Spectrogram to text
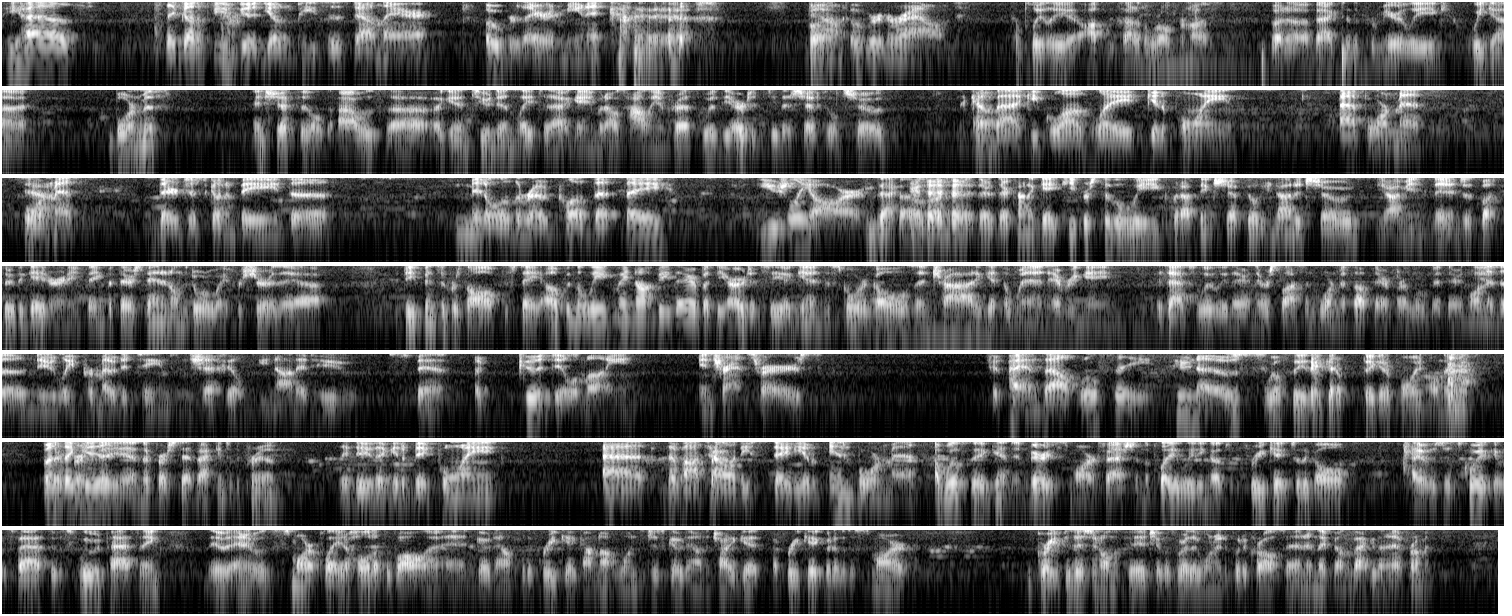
He has. They've got a few good young pieces down there, over there in Munich, Yeah. but down over and around. completely opposite side of the world from us. But uh, back to the Premier League, we got Bournemouth and Sheffield. I was uh, again tuned in late to that game, but I was highly impressed with the urgency that Sheffield showed. They come Uh, back, equalize late, get a point at Bournemouth. Bournemouth, they're just going to be the middle of the road club that they usually are. Exactly. I was about to say they're they're kind of gatekeepers to the league, but I think Sheffield United showed. I mean, they didn't just bust through the gate or anything, but they're standing on the doorway for sure. They uh, the defensive resolve to stay up in the league may not be there, but the urgency again to score goals and try to get the win every game is absolutely there. And they were slicing Bournemouth up there for a little bit there. The One of the newly promoted teams in Sheffield United who spent a good deal of money in transfers. If it pans out, we'll see. Who knows? We'll see. They get a they get a point on their But their they first get day in, their first step back into the Prim. they do they get a big point at the Vitality Stadium in Bournemouth. I will say again, in very smart fashion, the play leading up to the free kick to the goal, uh, it was just quick, it was fast, it was fluid passing, it, and it was a smart play to hold up the ball and, and go down for the free kick. I'm not one to just go down and try to get a free kick, but it was a smart, great position on the pitch. It was where they wanted to put a cross in, and they found the back of the net from it.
